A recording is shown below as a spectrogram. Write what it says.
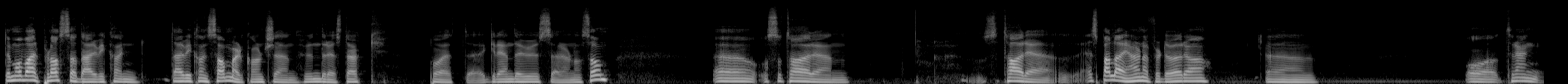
det må være plasser der vi kan, der vi kan samle kanskje en 100 stykk på et uh, grendehus eller noe sånt. Eh, og så tar jeg en Så tar jeg Jeg spiller gjerne for døra. Og trenger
